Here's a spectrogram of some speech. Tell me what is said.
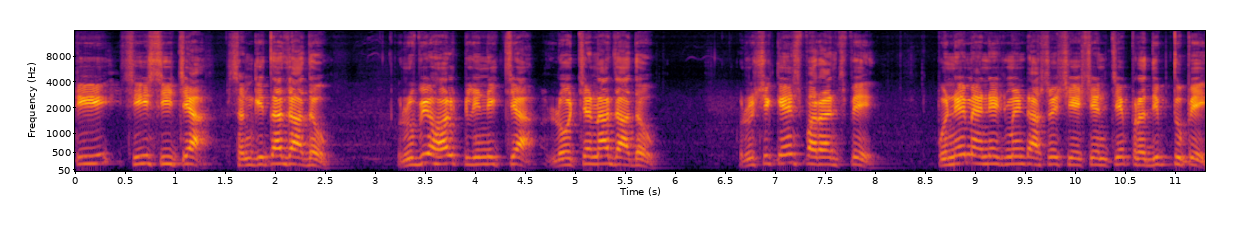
टी सी सीच्या संगीता जाधव रुबी हॉल क्लिनिकच्या लोचना जाधव ऋषिकेश परांजपे पुणे मॅनेजमेंट असोसिएशनचे प्रदीप तुपे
